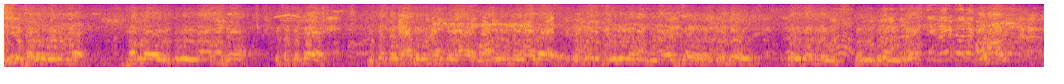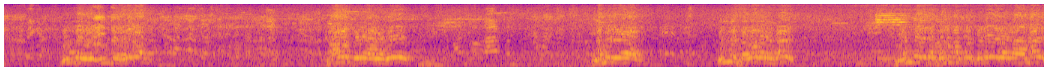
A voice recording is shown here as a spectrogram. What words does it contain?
இந்து சகோதரருடைய சமுதாய ஒற்றுமை விழாவாக கிட்டத்தட்ட முப்பத்தைந்து ஆண்டுகள் மேற்கொள்ள ஆண்டுகள் மேலாக ஒவ்வொரு பகுதியிலும் நாம் விநாயகர் சிலை வைத்து வந்து வழிபாடு பண்ணிட்டு வருகின்றோம். ஆனால் இந்த இந்த வருடம் காவல்துறையானது நம்முடைய இந்து சகோதரர்கள் எந்தவித பொதுமக்களுக்கு இடையூறு இல்லாமல்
